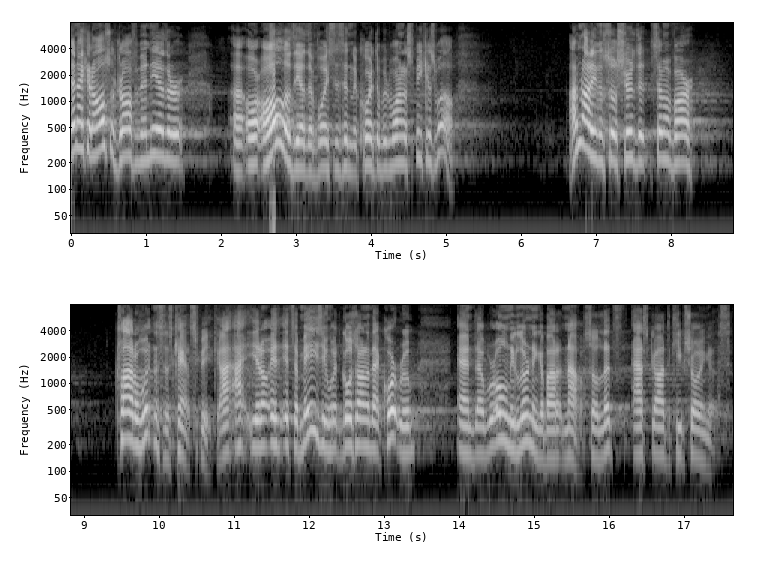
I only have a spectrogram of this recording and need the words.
Then I can also draw from any other uh, or all of the other voices in the court that would want to speak as well. I'm not even so sure that some of our cloud of witnesses can't speak. I, I you know, it, it's amazing what goes on in that courtroom, and uh, we're only learning about it now. So let's ask God to keep showing us.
